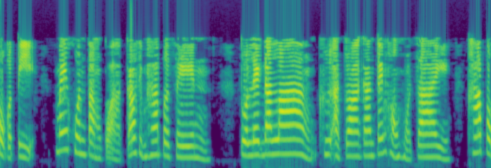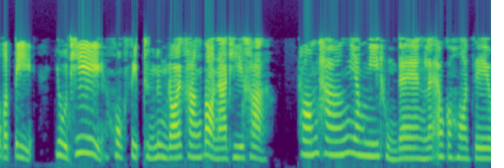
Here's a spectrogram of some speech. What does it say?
ปกติไม่ควรต่ำกว่า 95เปอร์เซนตัวเลขด้านล่างคืออัตราการเต้นของหัวใจ ค่าปกติอยู่ที่ 60-100 ครั้งต่อนาทีค่ะ พร้อมทั้งยังมีถุงแดงและแอลกอฮอล์เจล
